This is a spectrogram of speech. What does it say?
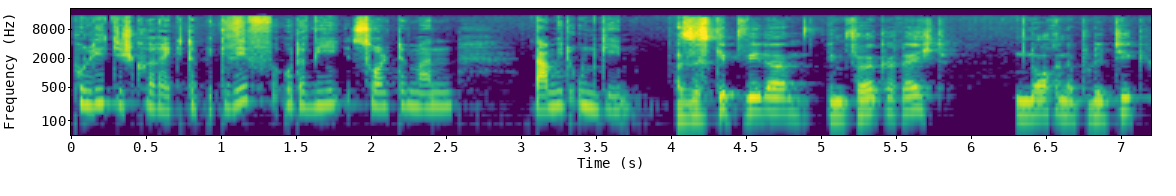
politisch korrekter Begriff oder wie sollte man damit umgehen? Also es gibt weder im Völkerrecht noch in der Politik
